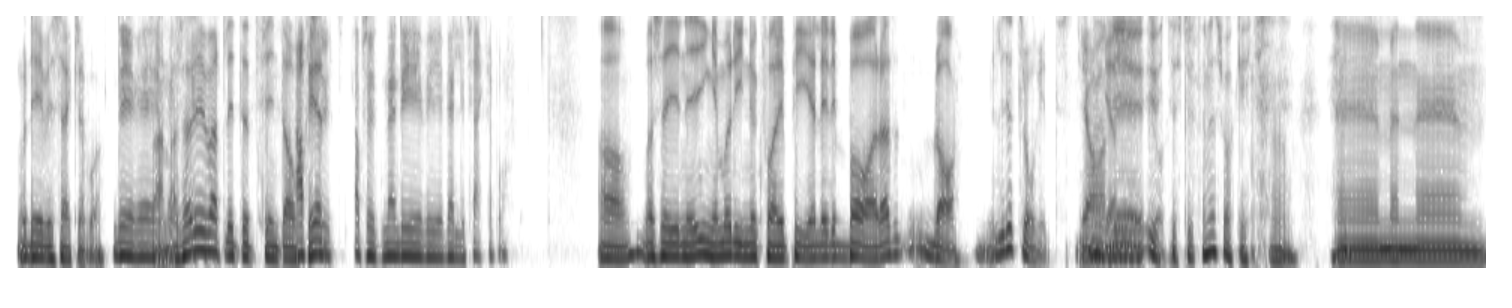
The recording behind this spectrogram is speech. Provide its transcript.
Och det är vi säkra på. Det är vi annars hade det ju varit lite ett fint avsked. Absolut, absolut, men det är vi väldigt säkra på. Ja, vad säger ni? Ingen Mourinho kvar i PL. Är det bara bra? Lite tråkigt. Ja, det det är är tråkigt. uteslutande tråkigt. Ja. Eh, men eh,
